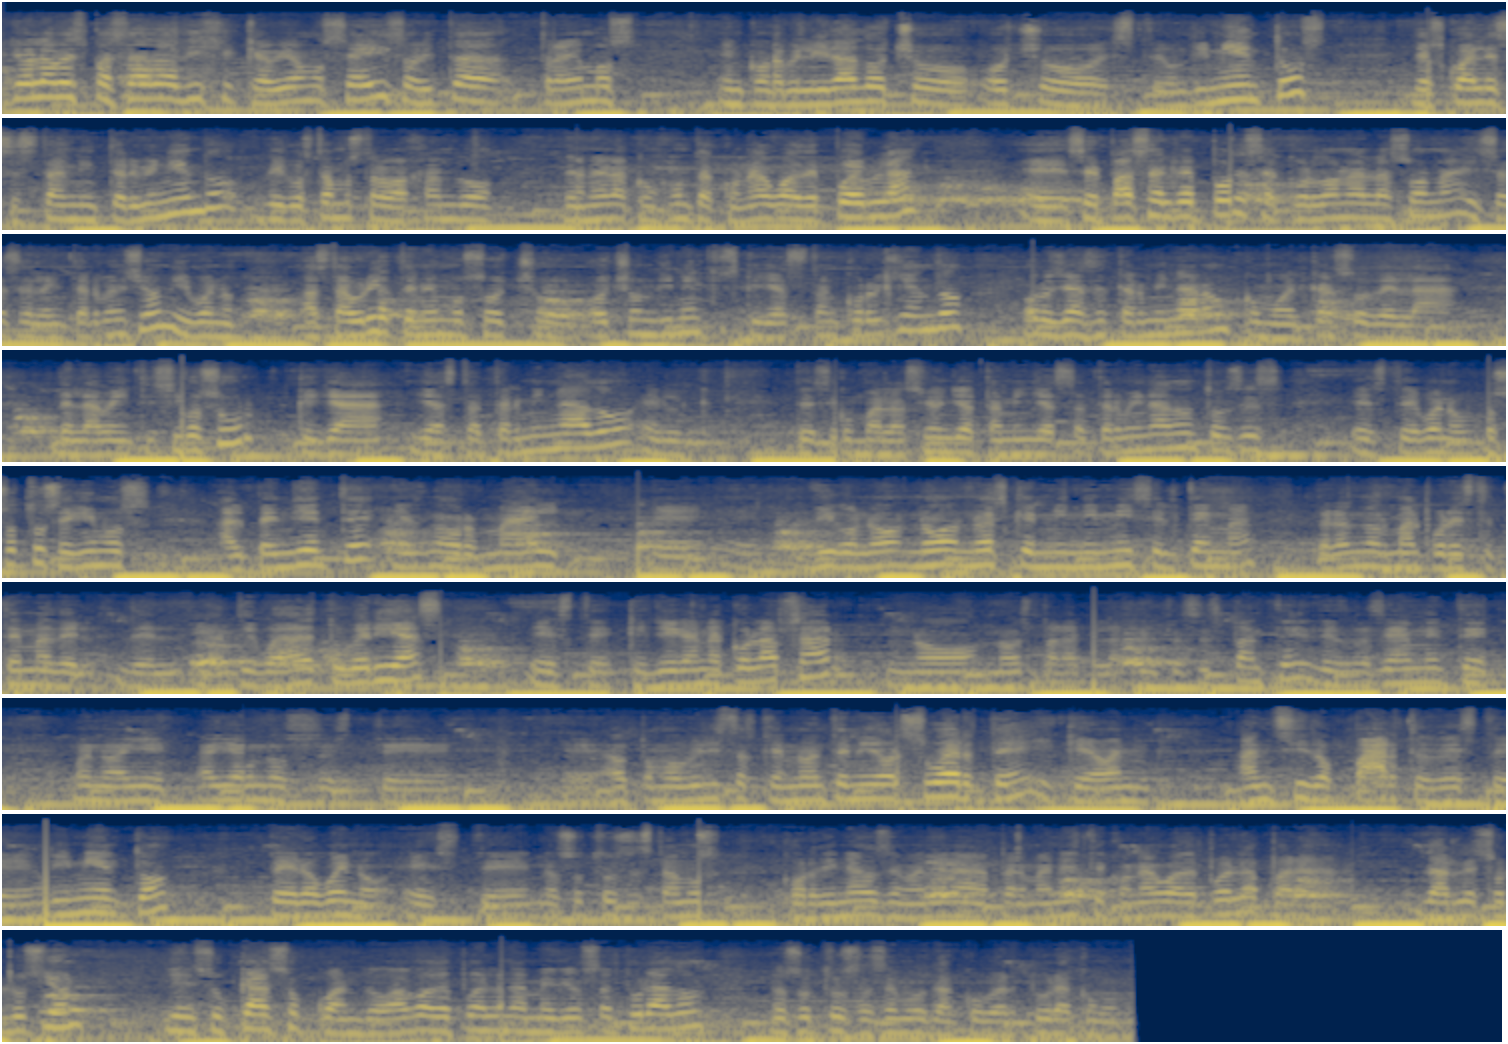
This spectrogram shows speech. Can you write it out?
Yo la vez pasada dije que habíamos seis, ahorita traemos en contabilidad ocho, ocho este, hundimientos, de los cuales están interviniendo. Digo, estamos trabajando de manera conjunta con Agua de Puebla. Eh, se pasa el reporte, se acordona la zona y se hace la intervención. Y bueno, hasta ahorita tenemos ocho, ocho hundimientos que ya se están corrigiendo, otros ya se terminaron, como el caso de la, de la 25 Sur, que ya, ya está terminado. El, de circunvalación ya también ya está terminado. Entonces, este, bueno, nosotros seguimos al pendiente, es normal, eh, digo, no, no, no es que minimice el tema, pero es normal por este tema de, la antigüedad de tuberías este, que llegan a colapsar, no, no es para que la gente se espante, desgraciadamente, bueno, hay, hay algunos este, eh, automovilistas que no han tenido suerte y que han, han sido parte de este movimiento, pero bueno, este, nosotros estamos coordinados de manera permanente con Agua de Puebla para darle solución. Y en su caso cuando Agua de Puebla anda medio saturado, nosotros hacemos la cobertura como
